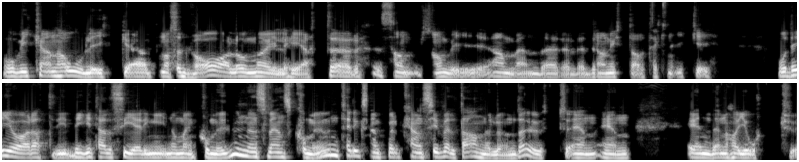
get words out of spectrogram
Och vi kan ha olika på något sätt, val och möjligheter som, som vi använder eller drar nytta av teknik i. Och det gör att digitalisering inom en kommun, en svensk kommun till exempel, kan se väldigt annorlunda ut än, än, än den har gjort, eh,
